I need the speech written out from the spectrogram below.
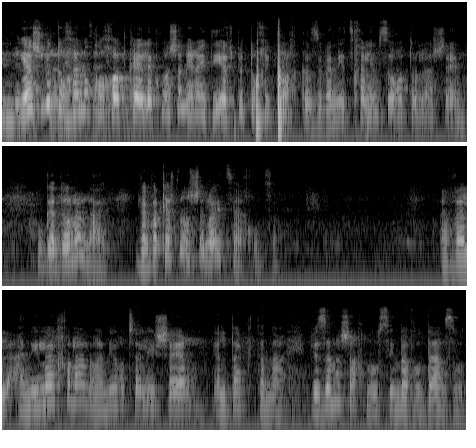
יש בתוכנו. כוחות כאלה, כמו שאני ראיתי, יש בתוכי כוח כזה, ואני צריכה למסור אותו להשם. הוא גדול עליי, ומבקש ממנו שלא יצא החוצה. אבל אני לא יכולה לו, אני רוצה להישאר ילדה קטנה, וזה מה שאנחנו עושים בעבודה הזאת.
